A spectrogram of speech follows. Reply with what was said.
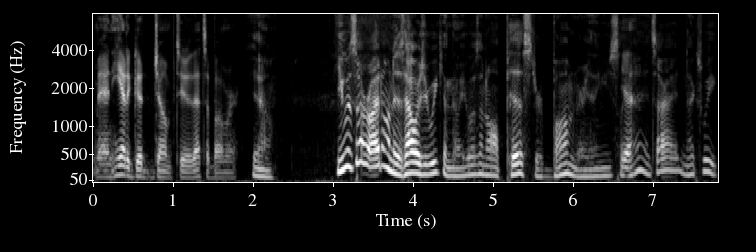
Man, he had a good jump too. That's a bummer. yeah. He was all right on his "How was your weekend?" though. He wasn't all pissed or bummed or anything. He's like, Yeah. "Hey, it's all right. Next week."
